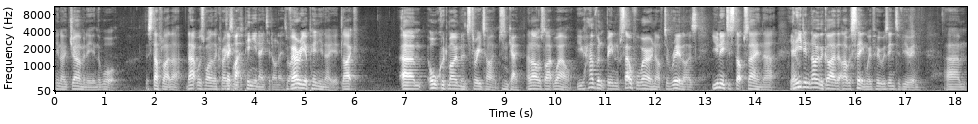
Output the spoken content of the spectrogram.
you know, Germany in the war, the stuff like that. That was one of the craziest. They're quite opinionated on it as well. very opinionated, like um, awkward moments three times. Okay. And I was like, wow, you haven't been self aware enough to realize you need to stop saying that. And he didn't know the guy that I was sitting with who was interviewing, um,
